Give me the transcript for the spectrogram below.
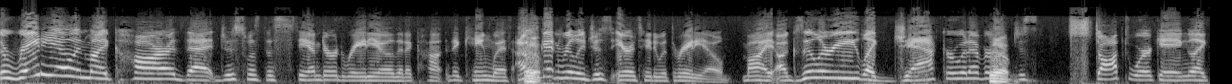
the radio in my car that just was the standard radio that it that came with. I Yeah. was getting really just irritated with the radio. My auxiliary like jack or whatever Yeah. just stopped working. Like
